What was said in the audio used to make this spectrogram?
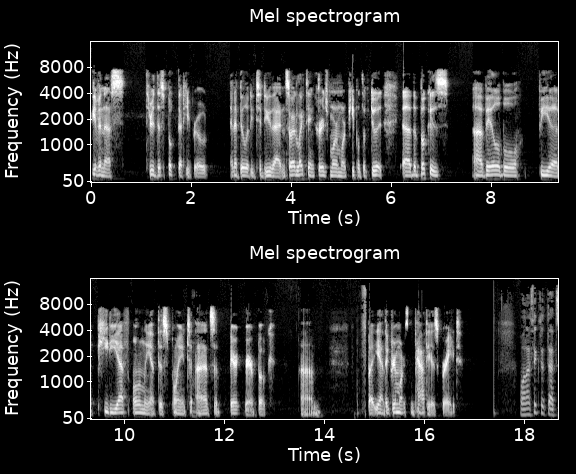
given us through this book that he wrote an ability to do that. And so I'd like to encourage more and more people to do it. Uh, the book is uh, available via PDF only at this point. Hmm. Uh, it's a very rare book. Um, but yeah, the Grimoires Sympathia is great. Well, I think that that's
